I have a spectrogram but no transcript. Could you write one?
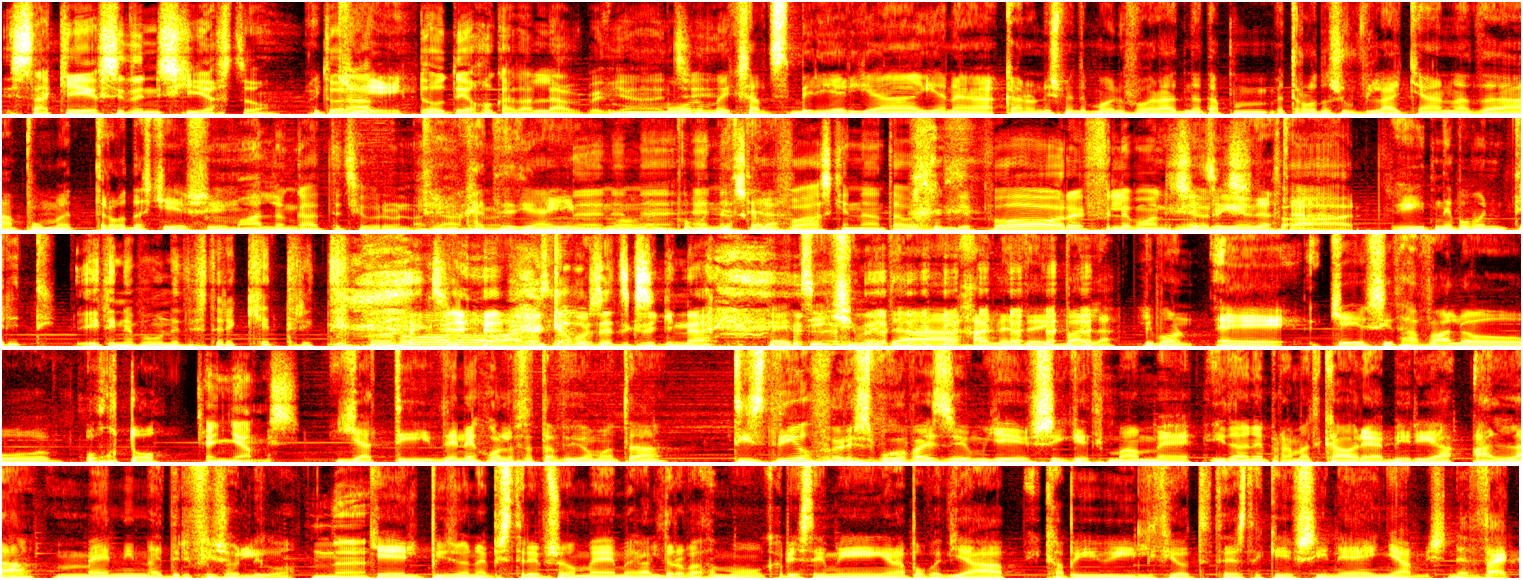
στα KFC δεν ισχύει αυτό. Οκ. Τώρα, ό,τι έχω καταλάβει, παιδιά. έτσι. Μόνο μου εξάπτει την περιέργεια για να κανονίσουμε την επόμενη φορά αντί να τα πούμε τρώγοντας σουβλάκια, να τα πούμε τρώγοντας KFC. Μάλλον κάτι τέτοιο πρέπει να Πρέπει κάνουμε. κάτι τέτοιο να γίνει. Ναι, ναι, Λοιπόν, ναι. επόμενη Ένα Δευτέρα. κουβά και ένα τα βαρύνει. Ωρε, φίλε μου, άνοιξε Έτσι όρεξη. γίνεται αυτά. Πάρ. Ή την επόμενη Τρίτη. Ή την επόμενη Δευτέρα και Τρίτη. Ω, αρέσει. Κάπως έτσι ξεκινάει. Έτσι και μετά χάνεται η μπάλα. Λοιπόν, ε, KFC θα βάλω 8 9,5. γιατί δεν έχω όλα αυτά τα βιώματα. Τις δύο φορές που έχω πάει στη ζωή μου KFC και θυμάμαι ήταν πραγματικά ωραία εμπειρία, αλλά μένει να εντρυφήσω λίγο. Ναι. Και ελπίζω να επιστρέψω με μεγαλύτερο βαθμό κάποια στιγμή για να πω: Παιδιά, κάποιοι ηλικιότητες στα KFC είναι 9,5, είναι 10.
